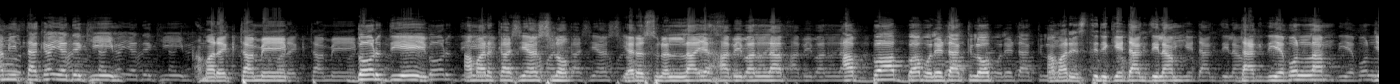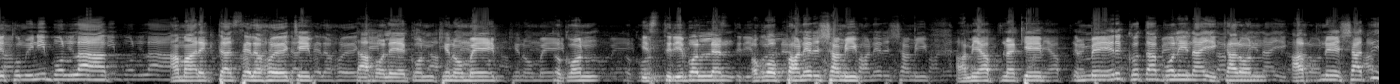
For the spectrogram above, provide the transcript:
আমি তাকাইয়া দেখি আমার একটা মেয়ে দর দিয়ে আমার কাছে আসলো। ইয়া রাসূলুল্লাহ ইয়া হাবিবাল্লাহ। আব্বা আব্বা বলে ডাকলো। আমার স্ত্রীকে ডাক দিলাম। ডাক দিয়ে বললাম যে তুমি নি বললা আমার একটা ছেলে হয়েছে। তাহলে এখন কেন মেয়ে? তখন স্ত্রী বললেন ওগো প্রাণের স্বামী আমি আপনাকে মেয়ের কথা বলি নাই কারণ আপনি সাথে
